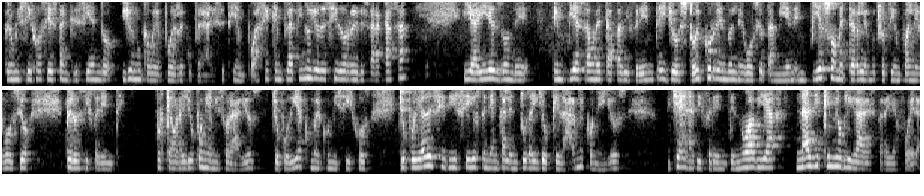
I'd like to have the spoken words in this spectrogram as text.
pero mis hijos sí están creciendo y yo nunca voy a poder recuperar ese tiempo. Así que en Platino yo decido regresar a casa y ahí es donde empieza una etapa diferente. Yo estoy corriendo el negocio también, empiezo a meterle mucho tiempo al negocio, pero es diferente. Porque ahora yo ponía mis horarios, yo podía comer con mis hijos, yo podía decidir si ellos tenían calentura y yo quedarme con ellos. Ya era diferente, no había nadie que me obligara a estar allá afuera.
